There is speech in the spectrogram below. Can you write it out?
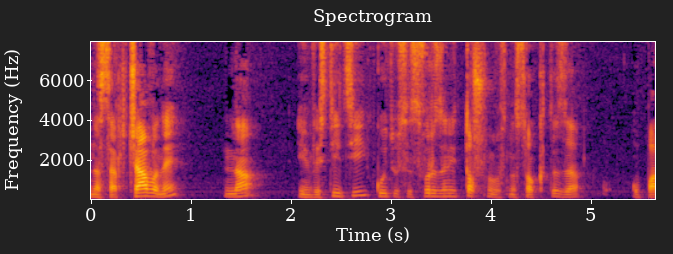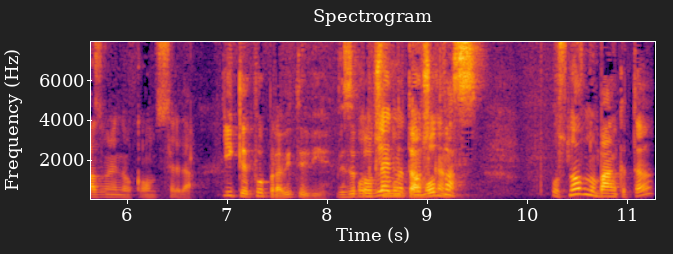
насърчаване на инвестиции, които са свързани точно в насоката за опазване на околната среда. И какво правите вие? Да започнем от, от там, от вас. Основно банката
